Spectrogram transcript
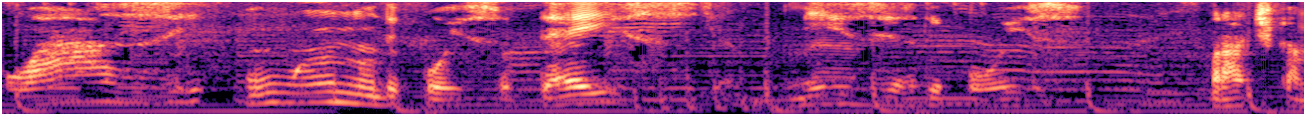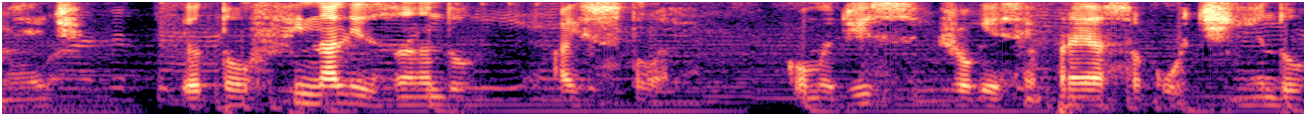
quase um ano depois, 10 meses depois, praticamente, eu tô finalizando a história. Como eu disse, joguei sem pressa, curtindo,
